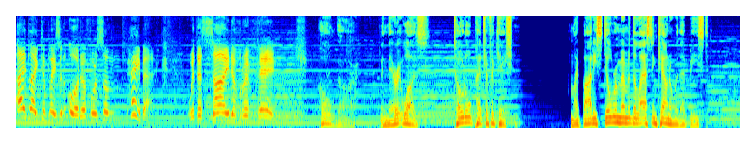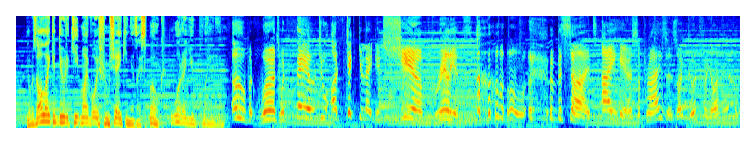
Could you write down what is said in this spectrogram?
I'd like to place an order for some payback with a side of revenge. Holgar. And there it was. Total petrification. My body still remembered the last encounter with that beast. It was all I could do to keep my voice from shaking as I spoke. What are you planning? Oh, but words would fail to articulate its sheer brilliance. Besides, I hear surprises are good for your health.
